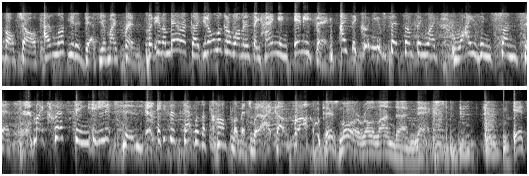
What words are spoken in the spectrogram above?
Of all, Charles, I love you to death. You're my friend. But in America, you don't look at a woman and say hanging anything. I said, Couldn't you have said something like rising sunsets, my cresting ellipses? He says, That was a compliment where I come from. There's more Rolonda next. It's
